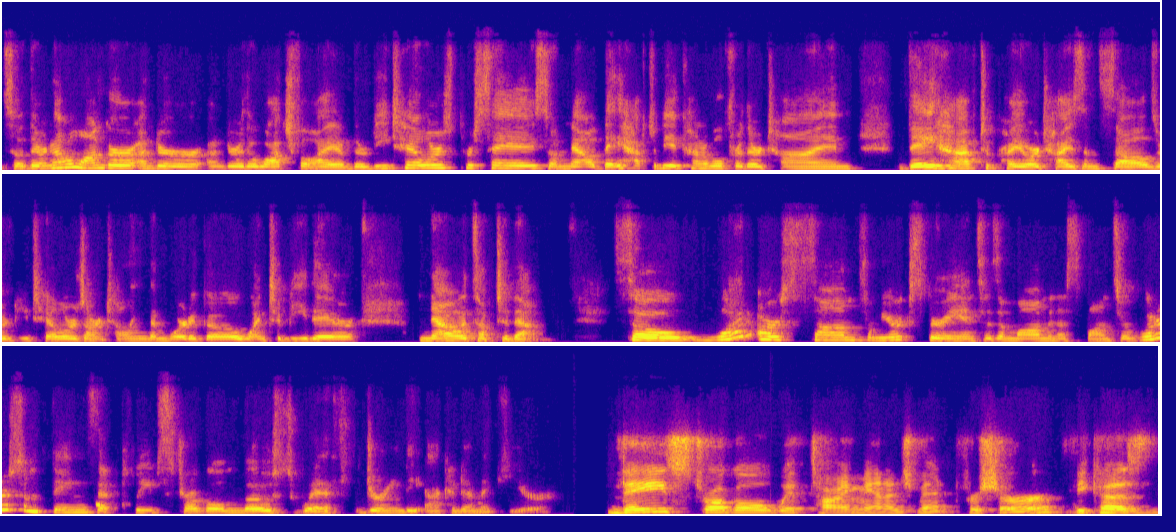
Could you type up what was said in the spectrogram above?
So they're no longer under under the watchful eye of their detailers per se. So now they have to be accountable for their time. They have to prioritize themselves or detailers aren't telling them where to go when to be there. Now it's up to them. So what are some from your experience as a mom and a sponsor what are some things that plebes struggle most with during the academic year? They struggle with time management for sure because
